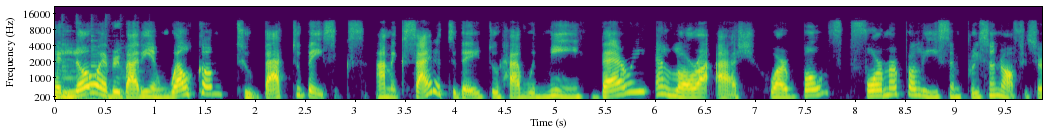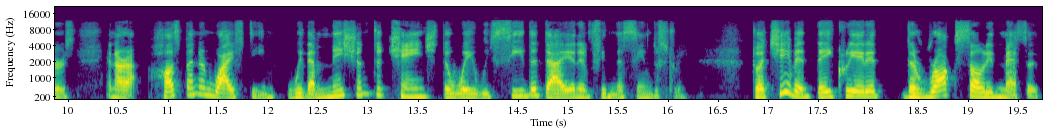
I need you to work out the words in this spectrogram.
Hello, everybody, and welcome to Back to Basics. I'm excited today to have with me Barry and Laura Ash, who are both former police and prison officers and are a husband and wife team with a mission to change the way we see the diet and fitness industry. To achieve it, they created the Rock Solid Method,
